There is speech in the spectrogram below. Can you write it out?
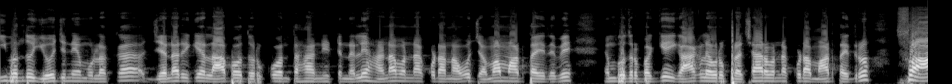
ಈ ಒಂದು ಯೋಜನೆಯ ಮೂಲಕ ಜನರಿಗೆ ಲಾಭ ದೊರಕುವಂತಹ ನಿಟ್ಟಿನಲ್ಲಿ ಹಣವನ್ನ ಕೂಡ ನಾವು ಜಮಾ ಮಾಡ್ತಾ ಇದ್ದೇವೆ ಎಂಬುದರ ಬಗ್ಗೆ ಈಗಾಗಲೇ ಅವರು ಪ್ರಚಾರವನ್ನ ಕೂಡ ಮಾಡ್ತಾ ಇದ್ರು. ಸೊ ಆ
